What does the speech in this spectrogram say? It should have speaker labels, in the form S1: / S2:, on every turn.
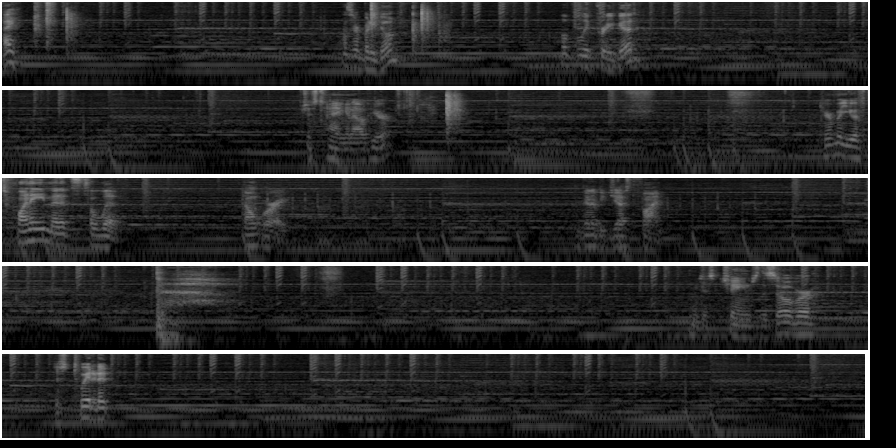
S1: Hey. How's everybody doing? Hopefully pretty good. Just hanging out here. Remember, you have 20 minutes to live. Don't worry. I'm gonna be just fine. Change this over. Just tweeted it.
